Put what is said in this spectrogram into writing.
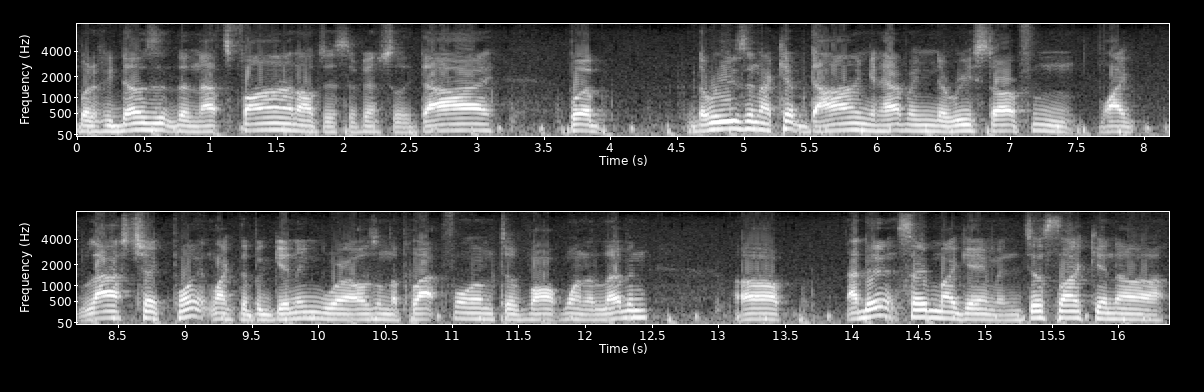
But if he doesn't, then that's fine. I'll just eventually die. But the reason I kept dying and having to restart from like last checkpoint, like the beginning where I was on the platform to Vault 111, uh, I didn't save my game. And just like in uh,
